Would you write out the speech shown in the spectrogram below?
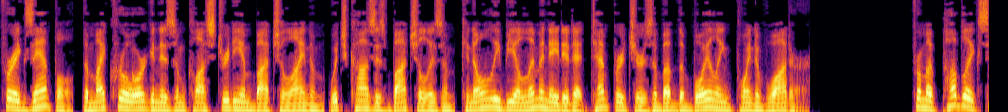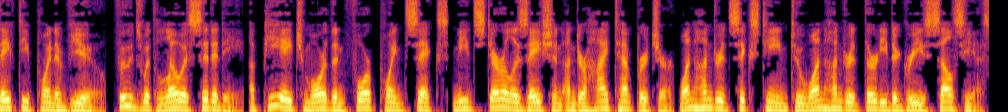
For example, the microorganism Clostridium botulinum which causes botulism can only be eliminated at temperatures above the boiling point of water. From a public safety point of view, foods with low acidity a pH more than 4.6 need sterilization under high temperature 116 to 130 degrees Celsius.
